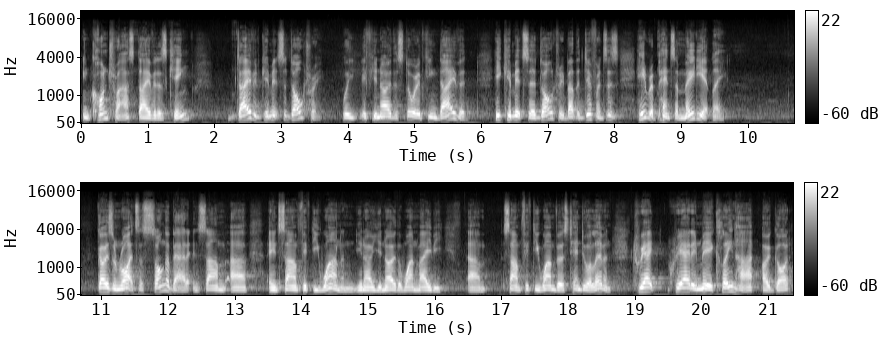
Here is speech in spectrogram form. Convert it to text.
In contrast, David as king, David commits adultery. We, if you know the story of King David, he commits adultery, but the difference is he repents immediately. Goes and writes a song about it in Psalm, uh, in Psalm 51, and you know, you know the one maybe, um, Psalm 51, verse 10 to 11. Create, create in me a clean heart, O God,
